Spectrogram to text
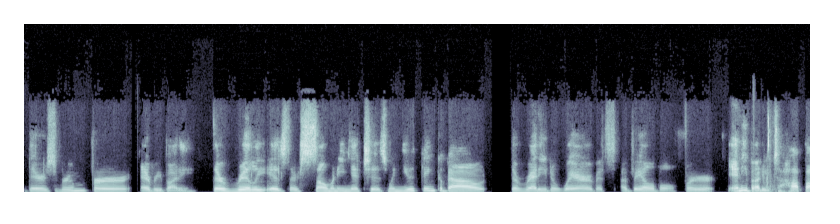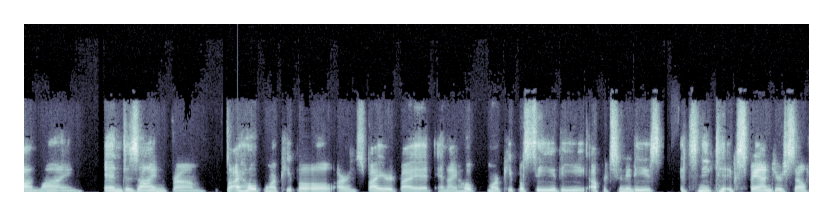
there's room for everybody. There really is. There's so many niches. When you think about the ready to wear that's available for anybody to hop online and design from, so I hope more people are inspired by it. And I hope more people see the opportunities it's neat to expand yourself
